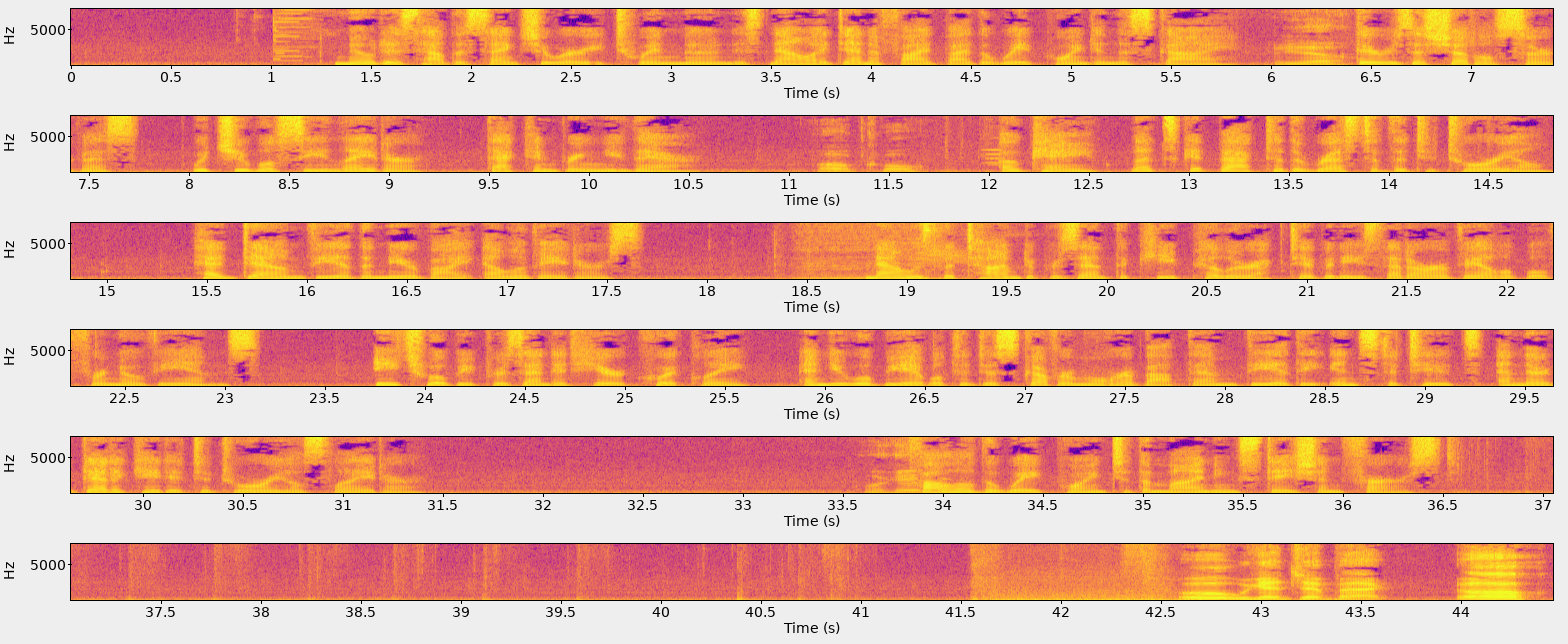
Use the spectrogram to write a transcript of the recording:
Notice how the sanctuary twin moon is now identified by the waypoint in the sky. Yeah. There is a shuttle service, which you will see later, that can bring you there. Oh, cool. Okay, let's get back to the rest of the tutorial. Head down via the nearby elevators. Now is the time to present the key pillar activities that are available for Novians. Each will be presented here quickly, and you will be able to discover more about them via the institutes and their dedicated tutorials later. Okay. Follow the waypoint to the mining station first. Oh, we got jetpack. Oh,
